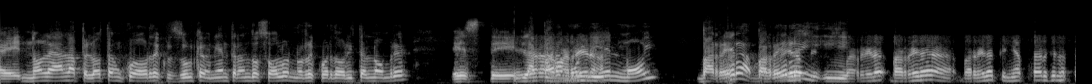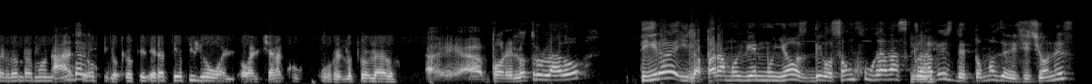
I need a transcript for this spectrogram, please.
Eh, no le dan la pelota a un jugador de Cruz Azul que venía entrando solo, no recuerdo ahorita el nombre. Este, la para Barrera. muy bien Moy. Barrera, Barrera, y, y- Barrera, Barrera, Barrera tenía para dársela, perdón Ramón, Ándale. Teófilo, creo que era Teófilo o al, o al Chaco, por el otro lado. por el otro lado, tira y la para muy bien Muñoz. Digo, son jugadas claves de tomas de decisiones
